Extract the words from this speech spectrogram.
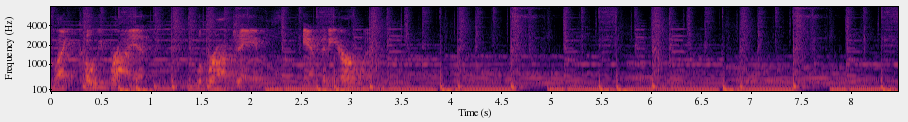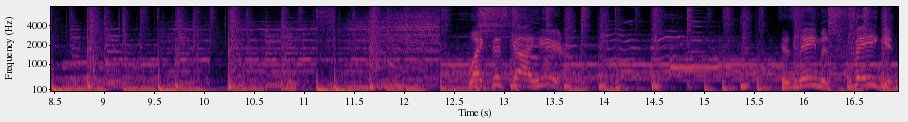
names like Kobe Bryant, LeBron James, Anthony Irwin. Like this guy here. His name is Faigen.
